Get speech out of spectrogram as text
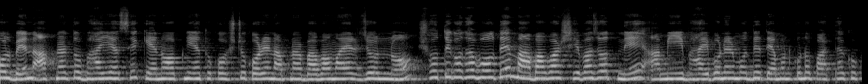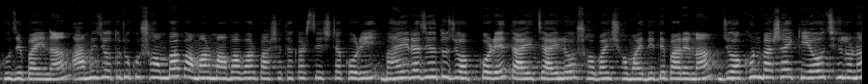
বলবেন, আপনার তো ভাই আছে, কেন আপনি এত কষ্ট করেন আপনার বাবা মায়ের জন্য? সত্যি কথা বলতে, মা বাবার সেবা যত্নে আমি ভাই বোনের মধ্যে তেমন কোনো পার্থক্য খুঁজে পাই না। আমি যতটুকু সম্ভব আমার মা বাবার পাশে থাকার চেষ্টা করি। ভাইরা যেহেতু জব করে, তাই চাইলেও সবাই সময় দিতে পারে না। যখন বাসায় কেউ ছিল না,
